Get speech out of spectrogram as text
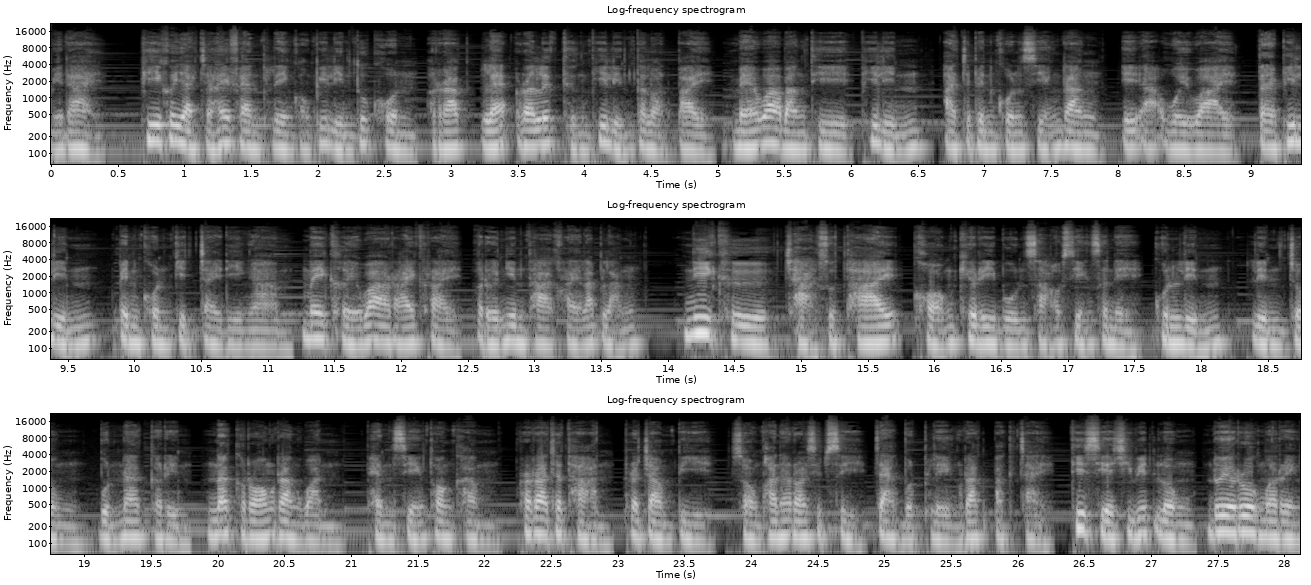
ไม่ได้ พี่ก็อยากจะให้แฟนเพลงของพี่หลินทุกคนรักและระลึกถึงพี่หลินตลอดไป แม้ว่าบางทีพี่หลินอาจจะเป็นคนเสียงดังเอะอะโวยวายแต่พี่หลินเป็นคนจิตใจดีงาม ไม่เคยว่าร้ายใคร หรือนินทาใครรับหลัง นี่คือฉากสุดท้ายของคิรีบูลสาวเสียงเสน่ห์คุณหลิน ลินจง บุญนาคกริน นักร้องรางวัล แผ่นเสียงทองคำพระราชทาน ประจำปี 2514 จากบทเพลงรักปักใจ ที่เสียชีวิตลงด้วยโรคมะเร็ง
